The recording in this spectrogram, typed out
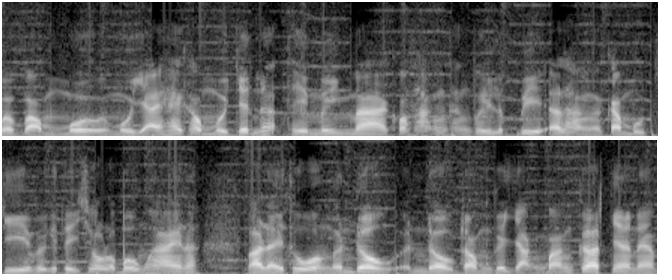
vào vòng mùa mùa giải 2019 á, thì Myanmar có thắng thằng Philippines ở thằng Campuchia với cái tỷ số là 4-2 nè và để thua thằng Indo Indo trong cái trận bán kết nha anh em.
